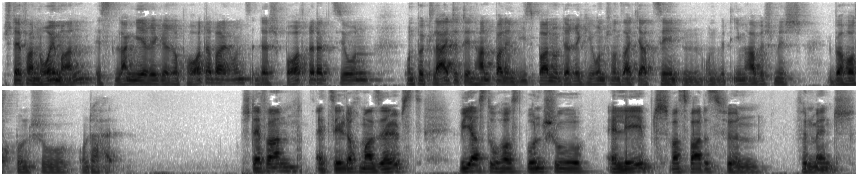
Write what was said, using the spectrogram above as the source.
Stefan Neumann ist langjähriger Reporter bei uns in der Sportredaktion und begleitet den Handball in Wiesbaden und der Region schon seit Jahrzehnten. Und mit ihm habe ich mich über Horst Bundschuh unterhalten. Stefan, erzähl doch mal selbst, wie hast du Horst Bundschuh erlebt? Was war das für ein, für ein Mensch?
